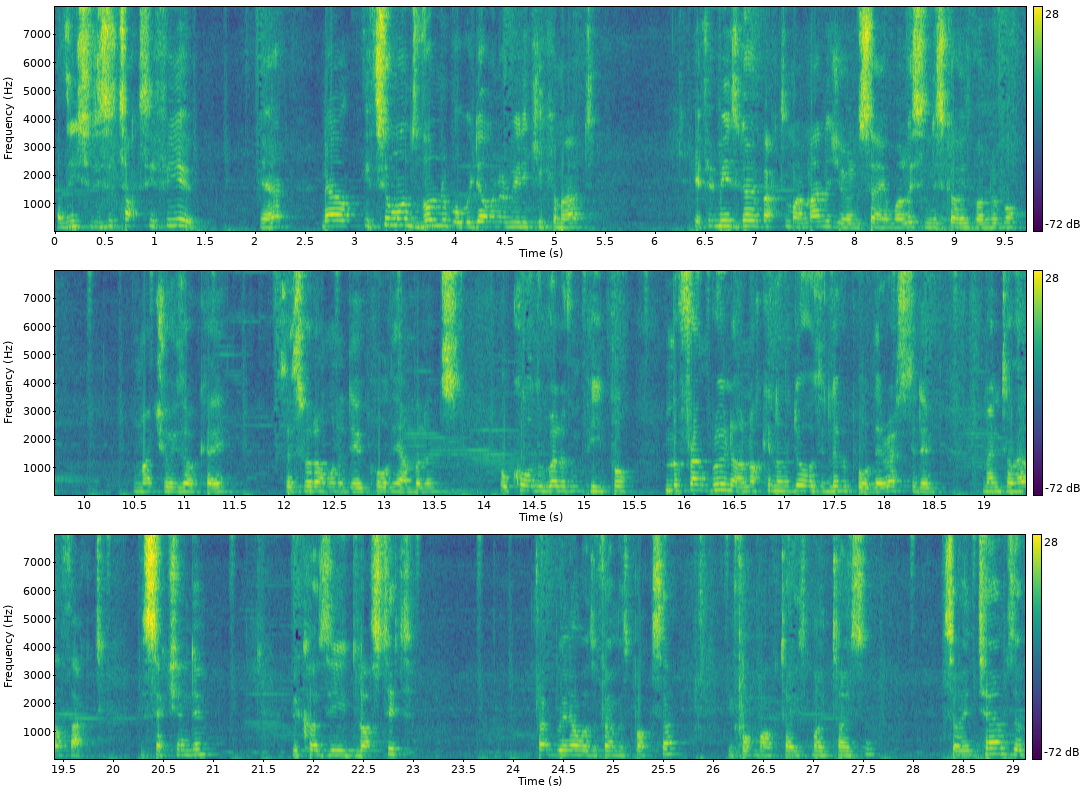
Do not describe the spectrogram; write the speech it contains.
and then you said, "This is a taxi for you." Yeah. Now, if someone's vulnerable, we don't want to really kick them out. If it means going back to my manager and saying, "Well, listen, this guy's vulnerable," and make sure he's okay. So that's what I want to do. Call the ambulance or call the relevant people. Remember Frank Bruno knocking on the doors in Liverpool? They arrested him. Mental Health Act. They sectioned him because he'd lost it. Frank Bruno was a famous boxer. He fought Mike Tyson. So in terms of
